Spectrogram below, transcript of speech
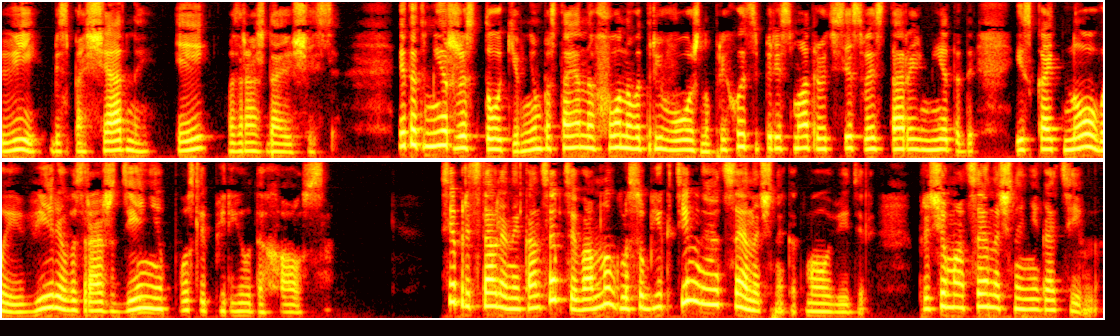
Ви – беспощадный, Эй – возрождающийся. Этот мир жестокий, в нем постоянно фоново тревожно, приходится пересматривать все свои старые методы, искать новые, веря в возрождение после периода хаоса. Все представленные концепции во многом субъективны и оценочны, как мы увидели, причем оценочно негативно.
